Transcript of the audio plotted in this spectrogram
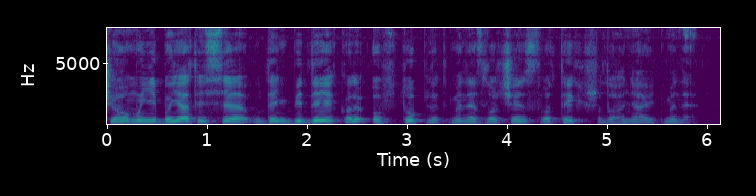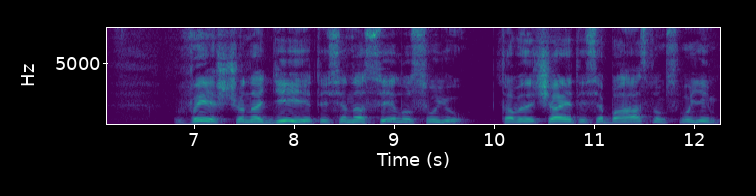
Чого мені боятися у день біди, коли обступлять мене злочинства тих, що доганяють мене? Ви, що надієтеся на силу свою та величаєтеся багатством своїм,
